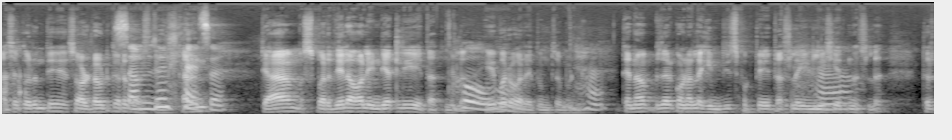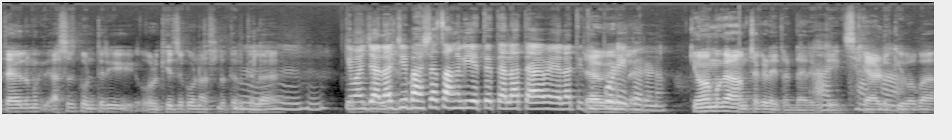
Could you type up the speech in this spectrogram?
असं करून ते सॉर्ट आउट करत समजून घ्यायचं. त्या स्पर्धेला ऑल इंडियातली येतात हो, मुलं हे. बरोबर आहे तुमचं म्हणणं. त्यांना जर कोणाला हिंदीच फक्त येत असलं इंग्लिश येत नसलं तर त्यावेळेला मग असंच कोणतरी ओळखीचं कोण असलं तर त्याला किंवा ज्याला जी भाषा चांगली येते त्याला त्यावेळेला तिथे पुढे करणं. किंवा मग आमच्याकडे येतात डायरेक्ट खेळाडू हां. की बाबा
